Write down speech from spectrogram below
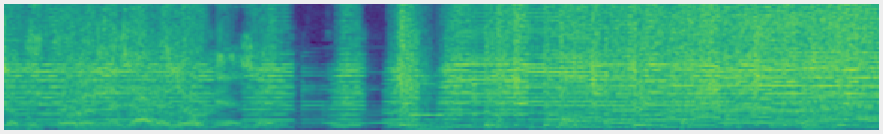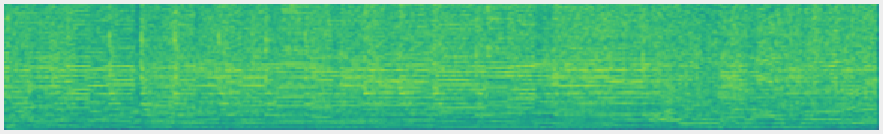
સતી તોરણને જાડેજો કે છે. આવો રામ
